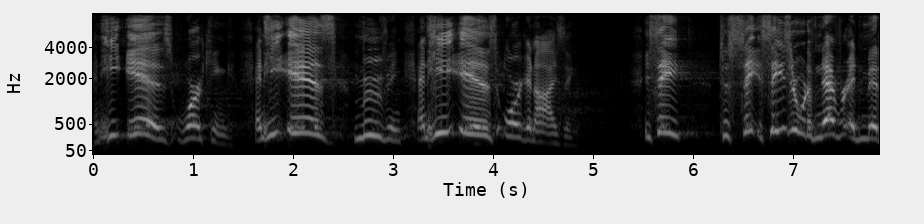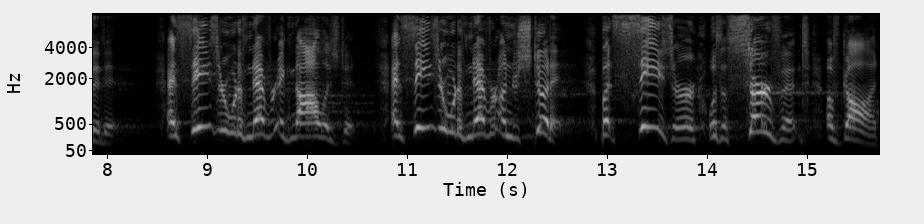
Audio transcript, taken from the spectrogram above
And He is working, and He is moving, and He is organizing. You see, to Caesar would have never admitted it, and Caesar would have never acknowledged it, and Caesar would have never understood it. But Caesar was a servant of God.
